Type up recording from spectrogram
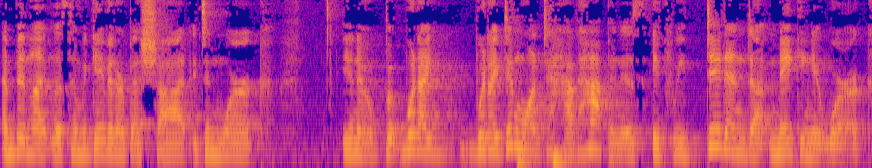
and been like, "Listen, we gave it our best shot. It didn't work." You know, but what I what I didn't want to have happen is if we did end up making it work,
